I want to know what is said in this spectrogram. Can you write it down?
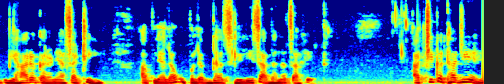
विहार करण्यासाठी आपल्याला उपलब्ध असलेली साधनच आहेत. आजची कथा जी आहे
